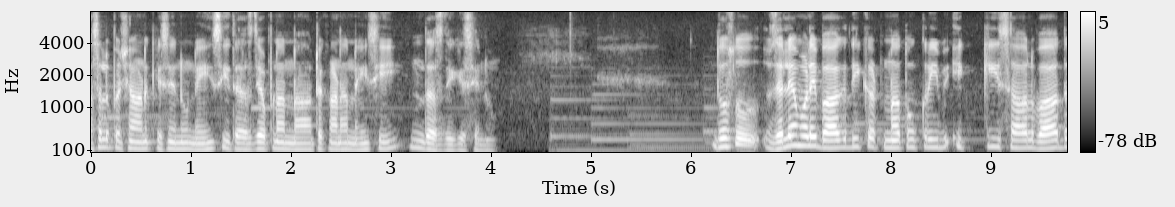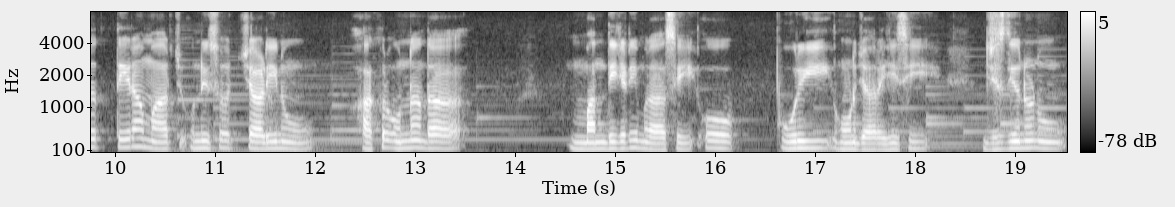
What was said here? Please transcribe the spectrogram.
ਅਸਲ ਪਛਾਣ ਕਿਸੇ ਨੂੰ ਨਹੀਂ ਸੀ ਦੱਸਦੇ, ਆਪਣਾ ਨਾਂ ਟਿਕਾਣਾ ਨਹੀਂ ਸੀ ਦੱਸਦੇ ਕਿਸੇ ਨੂੰ। ਦੋਸਤੋ, ਜ਼ਿਲ੍ਹਿਆਂਵਾਲੇ ਬਾਗ ਦੀ ਘਟਨਾ ਤੋਂ ਕਰੀਬ 21 ਸਾਲ ਬਾਅਦ 13 ਮਾਰਚ 1940 ਨੂੰ ਆਖਰ ਉਹਨਾਂ ਦਾ ਮਨ ਦੀ ਜਿਹੜੀ ਮੁਰਾਦ ਸੀ, ਉਹ ਪੂਰੀ ਹੋਣ ਜਾ ਰਹੀ ਸੀ, ਜਿਸ ਦੀ ਉਹਨਾਂ ਨੂੰ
